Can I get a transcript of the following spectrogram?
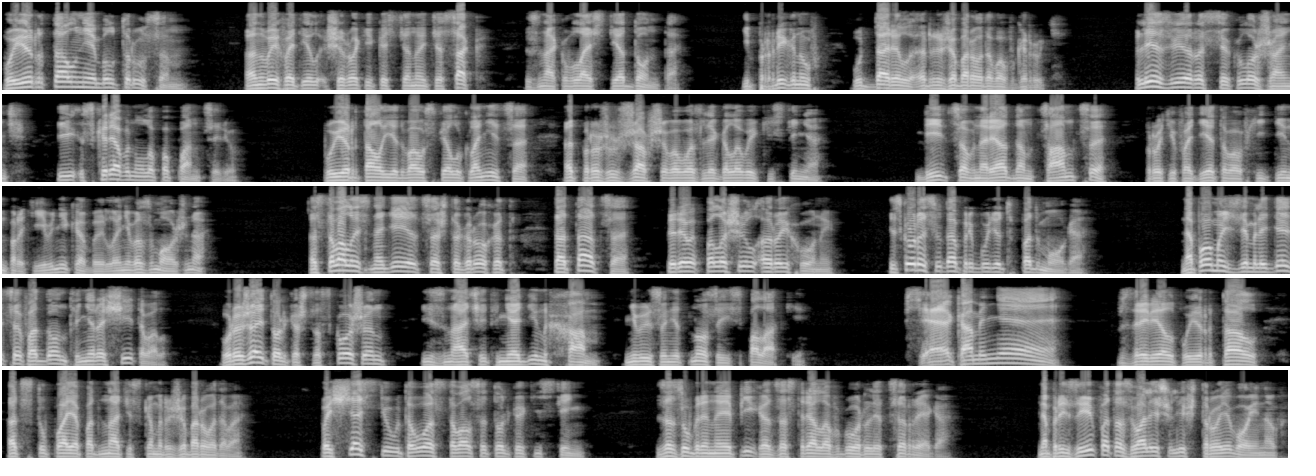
Пуиртал не был трусом. Он выхватил широкий костяной тесак, знак власти Адонта, и, прыгнув, ударил Рыжебородова в грудь. Лезвие рассекло жанч и скрябнуло по панцирю. Пуиртал едва успел уклониться от прожужжавшего возле головы кистеня. Биться в нарядном цамце против одетого в хитин противника было невозможно. Оставалось надеяться, что грохот татаца переполошил Арайхоны, и скоро сюда прибудет подмога. На помощь земледельцев Адонт не рассчитывал. Урожай только что скошен, и значит, ни один хам не высунет носа из палатки. «Все ко мне!» — взревел Пуиртал, отступая под натиском Рыжебородова. По счастью, у того оставался только кистень. Зазубренная пика застряла в горле Церега. На призыв отозвались лишь трое воинов.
